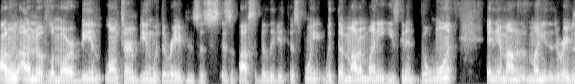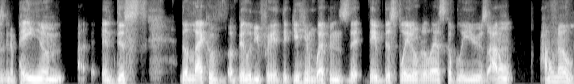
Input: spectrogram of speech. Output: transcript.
I don't I don't know if Lamar being long term being with the Ravens is is a possibility at this point with the amount of money he's going to want and the amount of money that the Ravens are going to pay him uh, and this the lack of ability for it to get him weapons that they've displayed over the last couple of years. I don't I don't know.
